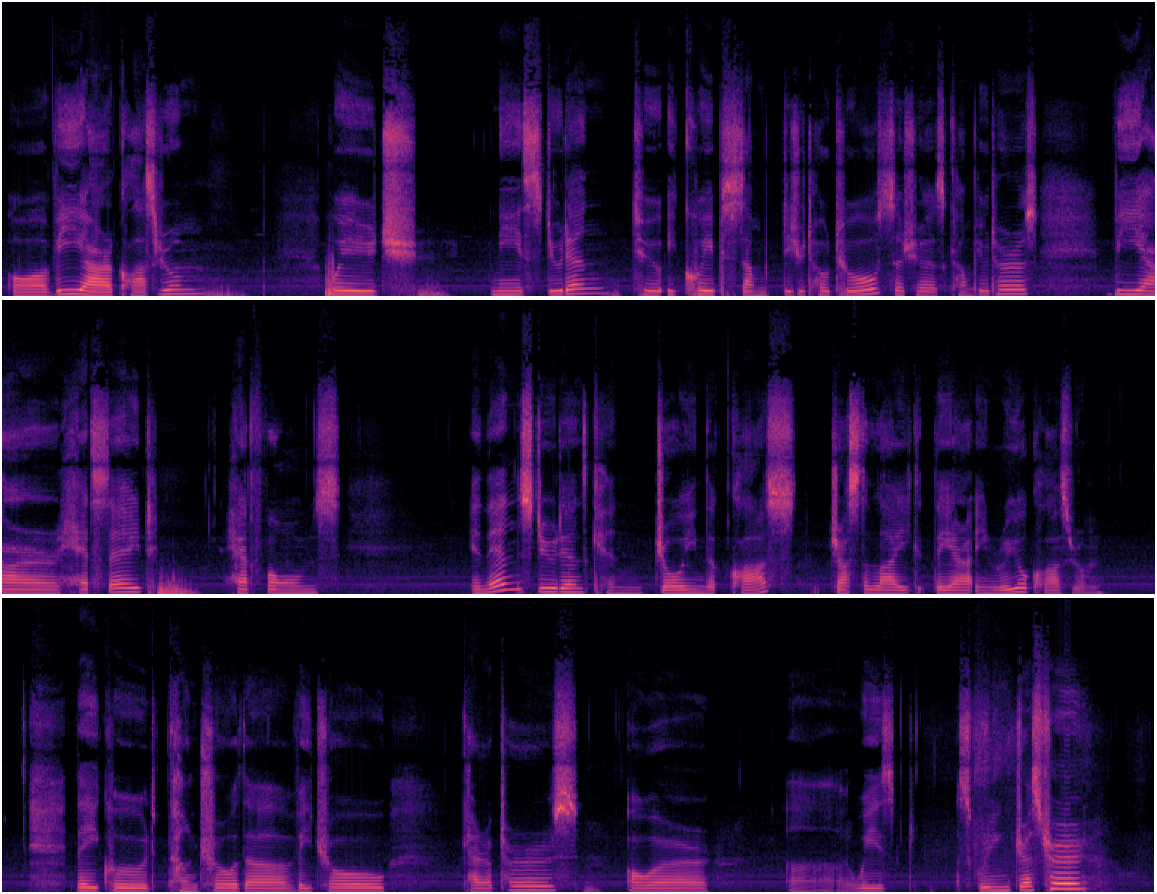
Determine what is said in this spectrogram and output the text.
or VR classroom, which needs students to equip some digital tools such as computers, VR headset, headphones, and then students can join the class just like they are in real classroom. They could control the virtual characters or uh, with screen gesture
